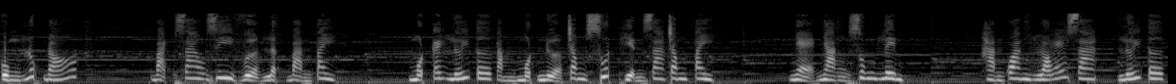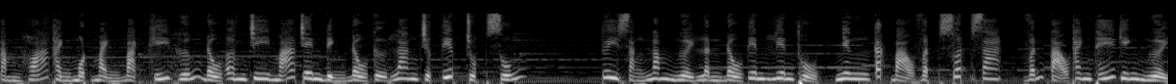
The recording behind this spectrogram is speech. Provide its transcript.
Cùng lúc đó bạch giao di vừa lật bàn tay. Một cái lưới tơ tằm một nửa trong suốt hiện ra trong tay, nhẹ nhàng rung lên, hàn quang lóe ra, lưới tơ tầm hóa thành một mảnh bạch khí hướng đầu âm chi mã trên đỉnh đầu cử lang trực tiếp chụp xuống. tuy rằng năm người lần đầu tiên liên thủ, nhưng các bảo vật xuất ra, vẫn tạo thanh thế kinh người.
